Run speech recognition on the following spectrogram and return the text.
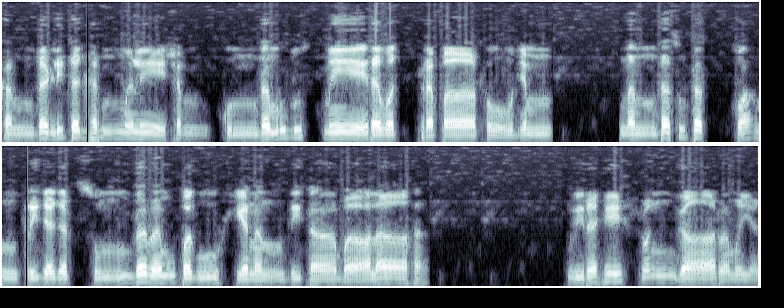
कन्दलितघर्मलेशम् कुन्दमृदुस्मेरवक्त्रपाथोजम् नन्दसुतत्वान्त्रिजगत्सुन्दरमुपगूह्य नन्दिता बालाः। विरहेष्वङ्गारमयः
